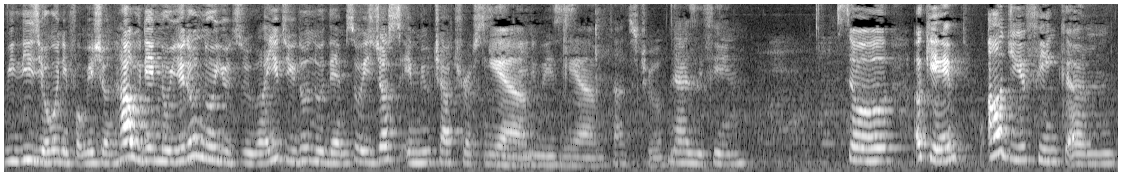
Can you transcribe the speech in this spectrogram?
release your own information. How would they know? You don't know you too, and you too, you don't know them. So it's just a mutual trust. Yeah. Anyways. Yeah, that's true. That's the thing. So, okay, how do you think um,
